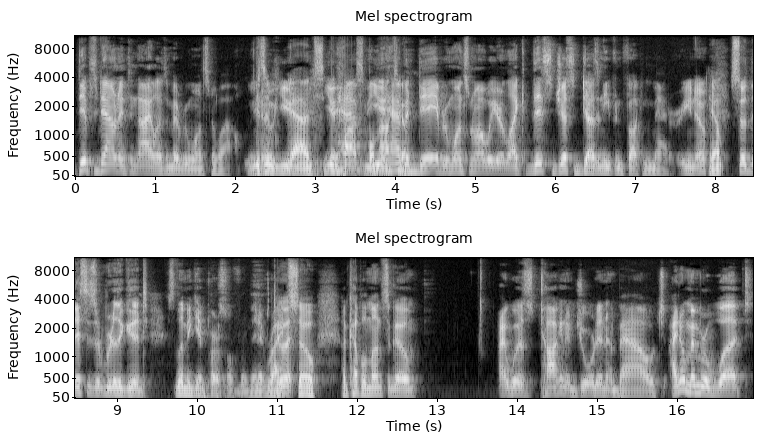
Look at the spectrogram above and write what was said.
dips down into nihilism every once in a while. You It's know, you, yeah, it's you impossible have, you have to. a day every once in a while where you're like, this just doesn't even fucking matter, you know? Yep. So this is a really good. So let me get personal for a minute, right? it. So a couple months ago, I was talking to Jordan about. I don't remember what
